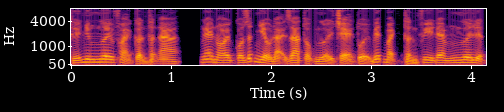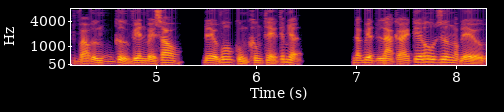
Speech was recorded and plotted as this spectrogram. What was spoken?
thế nhưng ngươi phải cẩn thận a nghe nói có rất nhiều đại gia tộc người trẻ tuổi biết bạch thần phi đem ngươi liệt vào ứng cử viên về sau đều vô cùng không thể tiếp nhận. Đặc biệt là cái kia âu dương ngọc đều,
